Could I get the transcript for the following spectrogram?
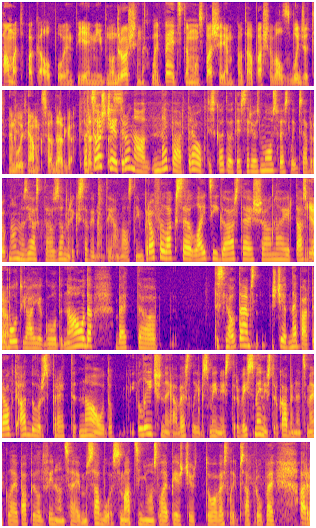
pamata pakalpojumu pieejamību nodrošina, lai pēc tam mums pašiem no tā paša valsts budžeta nebūtu jāmaksā dārgāk. Par tas to šķiet tas... runā nepārtraukti skatoties arī uz mūsu veselības aprūpi. Nav mums jāskatās uz Amerikas Savienotajām valstīm. Profilakse, laicīga ārstēšana ir tas, kur Jā. būtu jāiegulda nauda, bet uh, Tas jautājums šķiet nepārtraukti atduras pret naudu. Līdzinājā veselības ministra, viss ministru kabinets meklēja papildu finansējumu savos maciņos, lai piešķirtu to veselības aprūpē. Ar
